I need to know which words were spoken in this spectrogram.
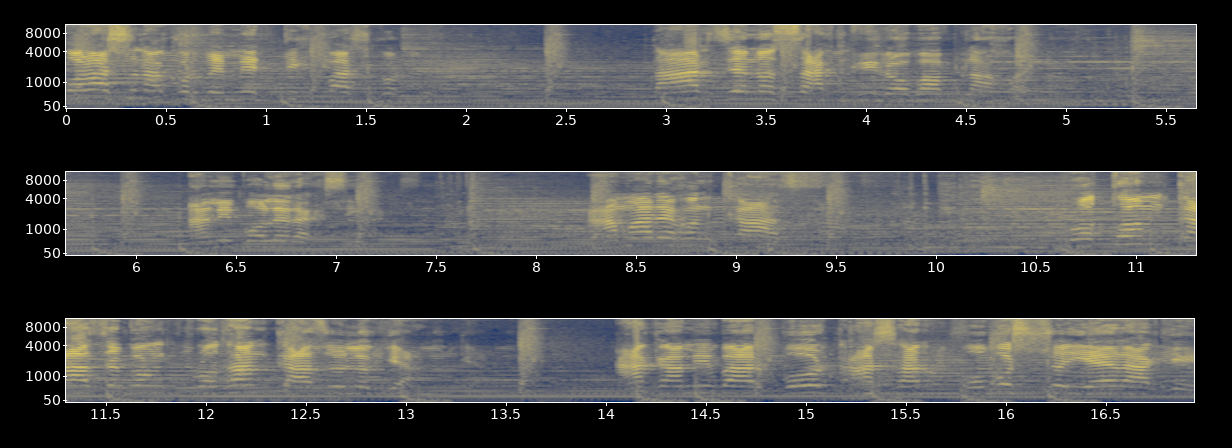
পড়াশোনা করবে মেট্রিক পাস করবে তার যেন চাকরির অভাব না হয়। আমি বলে রাখছি, আমার এখন কাজ, প্রথম কাজ এবং প্রধান কাজ হইল গিয়া, আগামীবার ভোট আসার অবশ্যই এর আগে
